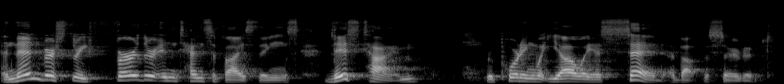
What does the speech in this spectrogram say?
And then verse 3 further intensifies things, this time reporting what Yahweh has said about the servant.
